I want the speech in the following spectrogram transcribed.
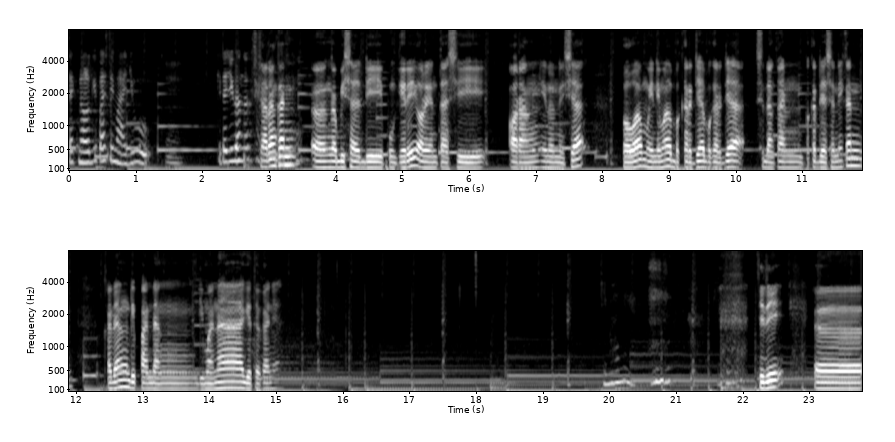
Teknologi pasti maju. Hmm. Kita juga nggak sekarang kan eh, nggak bisa dipungkiri orientasi orang Indonesia bahwa minimal bekerja bekerja sedangkan pekerja seni kan kadang dipandang gimana gitu kan ya. Gimana ya? Jadi eh,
